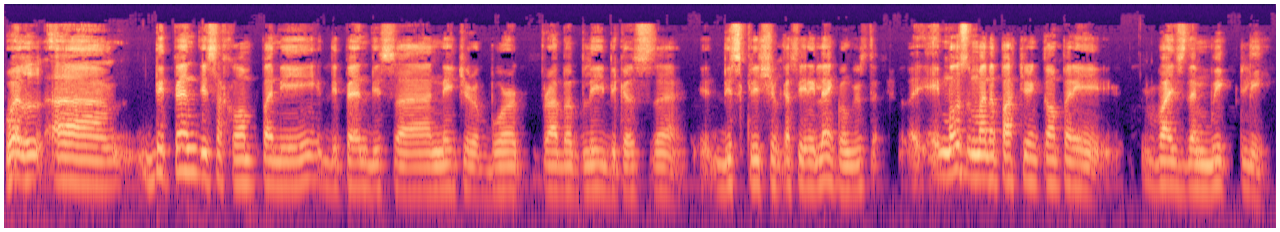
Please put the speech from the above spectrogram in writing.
Well, um, depende sa company, depende sa nature of work probably because uh, discretion kasi nila eh, kung gusto. Eh, most manufacturing company provides them weekly,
